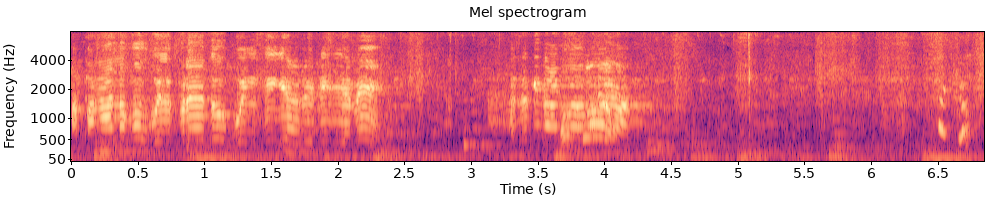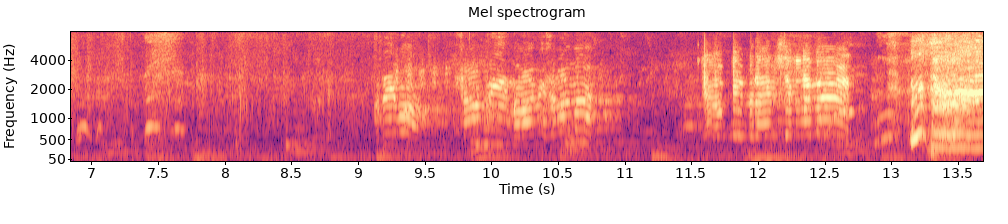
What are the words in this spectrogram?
Ang pangalan ko, Wilfredo Buendia Revillame. Ano ginagawa mo ngayon? Sabi maraming salamat! Shopee, maraming salamat!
